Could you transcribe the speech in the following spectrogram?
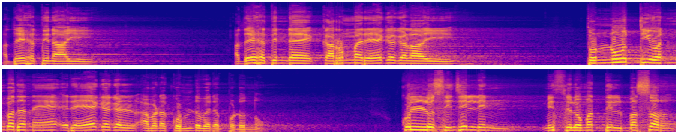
അദ്ദേഹത്തിനായി അദ്ദേഹത്തിന്റെ കർമ്മരേഖകളായി തൊണ്ണൂറ്റി ഒൻപത് രേഖകൾ അവിടെ കൊണ്ടുവരപ്പെടുന്നു. കുല്ലു സിജില്ലിൻ മിസ്ലുമദ്ദിൽ ബസർ.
